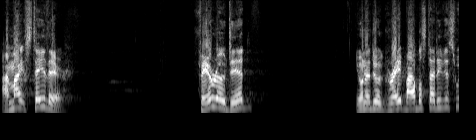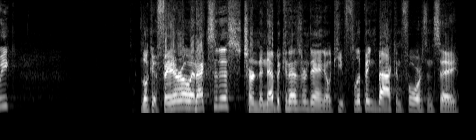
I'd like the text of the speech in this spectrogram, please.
I might stay there. Pharaoh did. You want to do a great Bible study this week? Look at Pharaoh in Exodus, turn to Nebuchadnezzar and Daniel, keep flipping back and forth and say,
